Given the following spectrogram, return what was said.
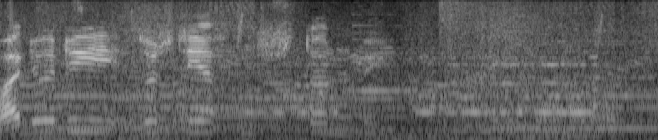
Why do they, he have to stun me?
